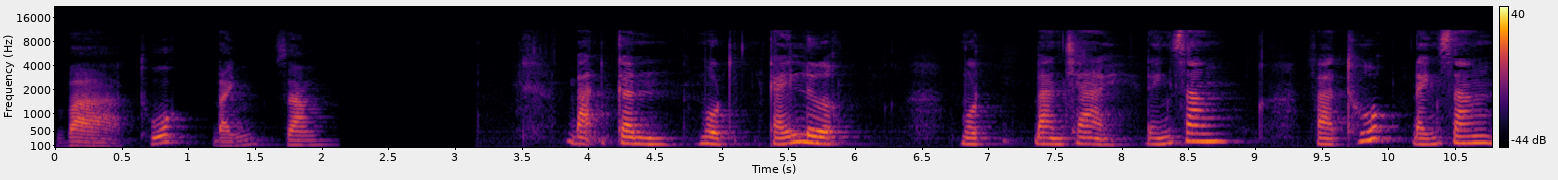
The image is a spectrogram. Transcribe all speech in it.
và thuốc đánh răng. Bạn cần một cái lược, một bàn chải đánh răng và thuốc đánh răng.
